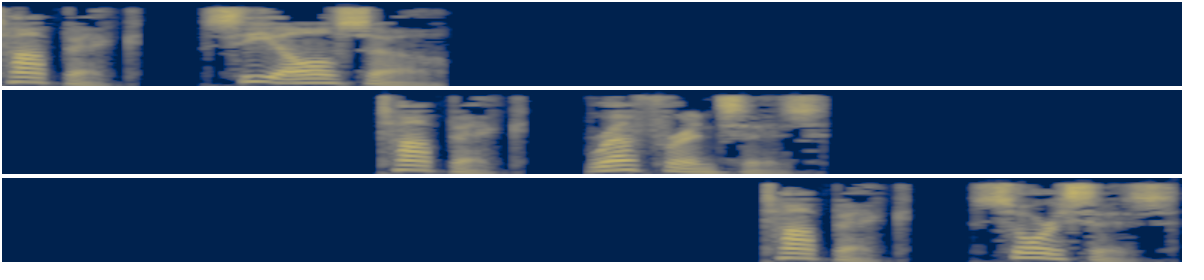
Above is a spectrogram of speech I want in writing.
Topic. See also Topic. References Topic. Sources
